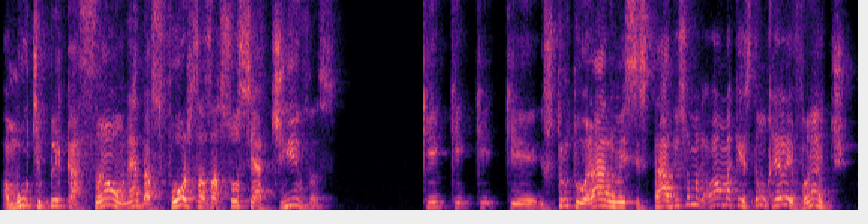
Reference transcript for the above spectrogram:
a, multiplicação né? das forças associativas que, que, que, que estruturaram esse estado. Isso é uma, é uma questão relevante,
